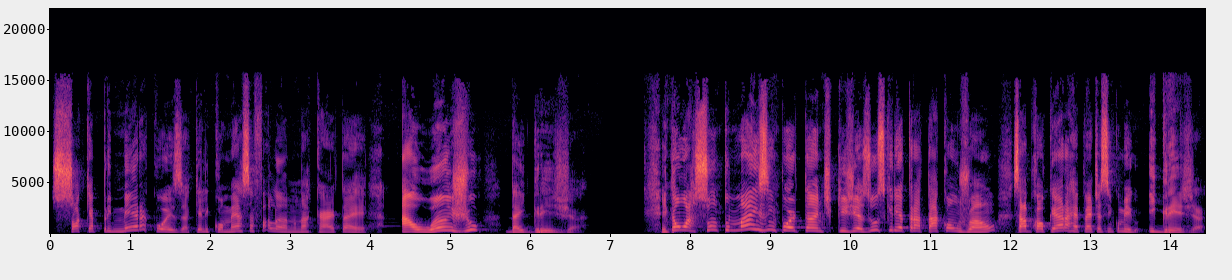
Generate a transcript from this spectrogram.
Só que a primeira coisa que ele começa falando na carta é ao anjo da igreja. Então, o assunto mais importante que Jesus queria tratar com João, sabe qual que era? Repete assim comigo: igreja.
